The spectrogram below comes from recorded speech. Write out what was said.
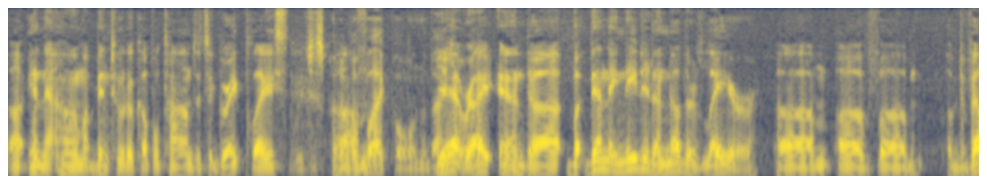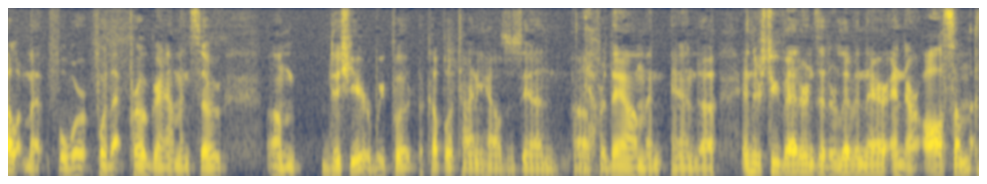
Uh, in that home, I've been to it a couple times. It's a great place. We just put up a Um, flagpole in the back. Yeah, right. And uh, but then they needed another layer um, of of development for for that program, and so um, this year we put a couple of tiny houses in uh, Yeah. for them, and and uh, and there's two veterans that are living there, and they're awesome.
